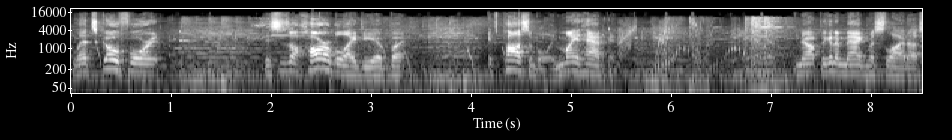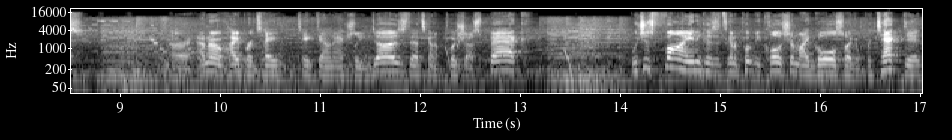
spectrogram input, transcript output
Let's go for it. This is a horrible idea, but it's possible. It might happen. Nope, they're gonna Magma Slide us. Alright, I don't know Hyper take Takedown actually does. That's gonna push us back. Which is fine, because it's gonna put me closer to my goal so I can protect it.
